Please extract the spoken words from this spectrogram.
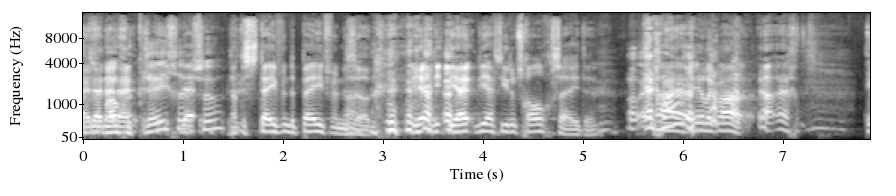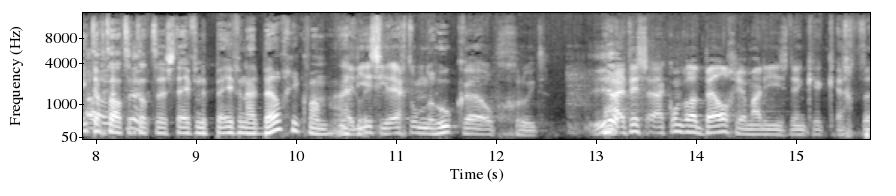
het nee, gebouw nee, nee. gekregen Nee, of zo? Dat is Steven de Peven, is dat. Die, die, die, die heeft hier op school gezeten. Oh, Echt waar? ja, eerlijk waar. Ja, echt. Ik Oh, dacht wat altijd dat eh, Steven de Peven uit België kwam. Nee, die is hier echt om de hoek eh, opgegroeid. Ja. Ja. het is, hij komt wel uit België, maar die is denk ik echt... eh,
